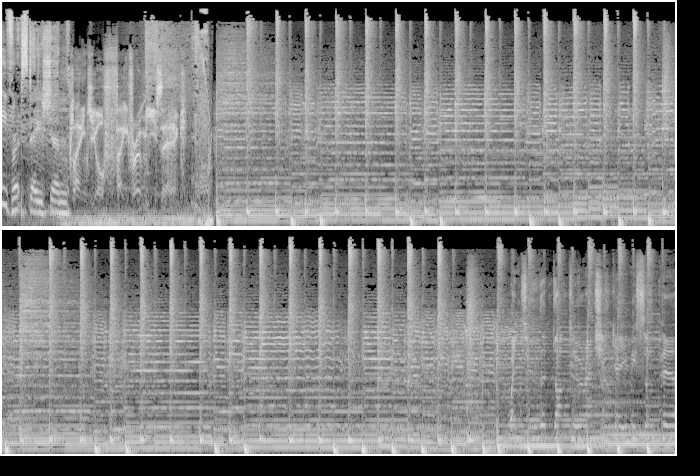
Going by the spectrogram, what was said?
Favourite station. Playing your favourite music. Went to the doctor and she gave me some pills.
